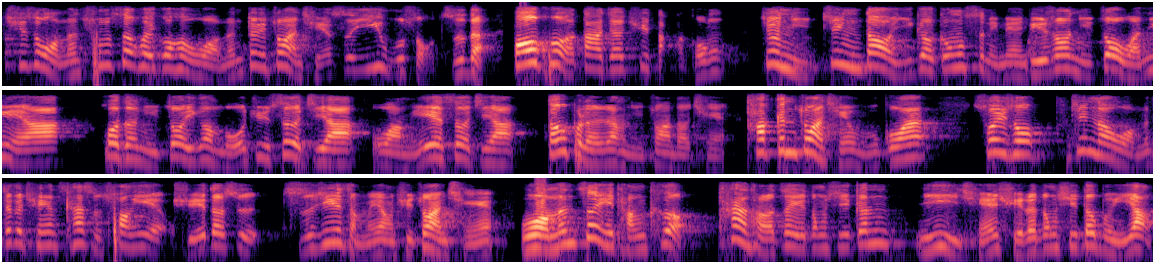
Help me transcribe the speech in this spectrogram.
其实我们出社会过后，我们对赚钱是一无所知的。包括大家去打工，就你进到一个公司里面，比如说你做文员啊，或者你做一个模具设计啊、网页设计啊，都不能让你赚到钱，它跟赚钱无关。所以说，进了我们这个圈开始创业，学的是直接怎么样去赚钱。我们这一堂课。探讨的这些东西跟你以前学的东西都不一样，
